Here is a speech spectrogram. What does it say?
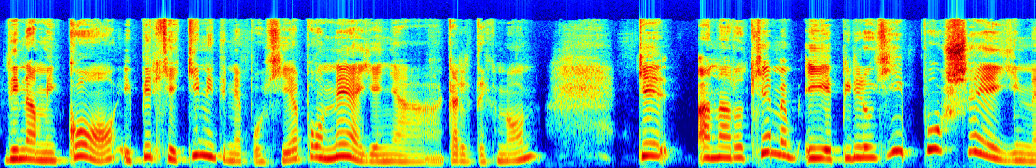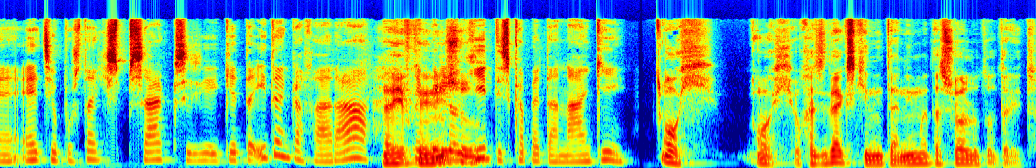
δυναμικό υπήρχε εκείνη την εποχή από νέα γενιά καλλιτεχνών και αναρωτιέμαι, η επιλογή πώς έγινε έτσι όπως τα έχεις ψάξει και τα, ήταν καθαρά Να διευκρινίσω- επιλογή της Καπετανάκη; Όχι, όχι. Ο Χατζηδάκης κινεί τα νήματα σε όλο το τρίτο.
